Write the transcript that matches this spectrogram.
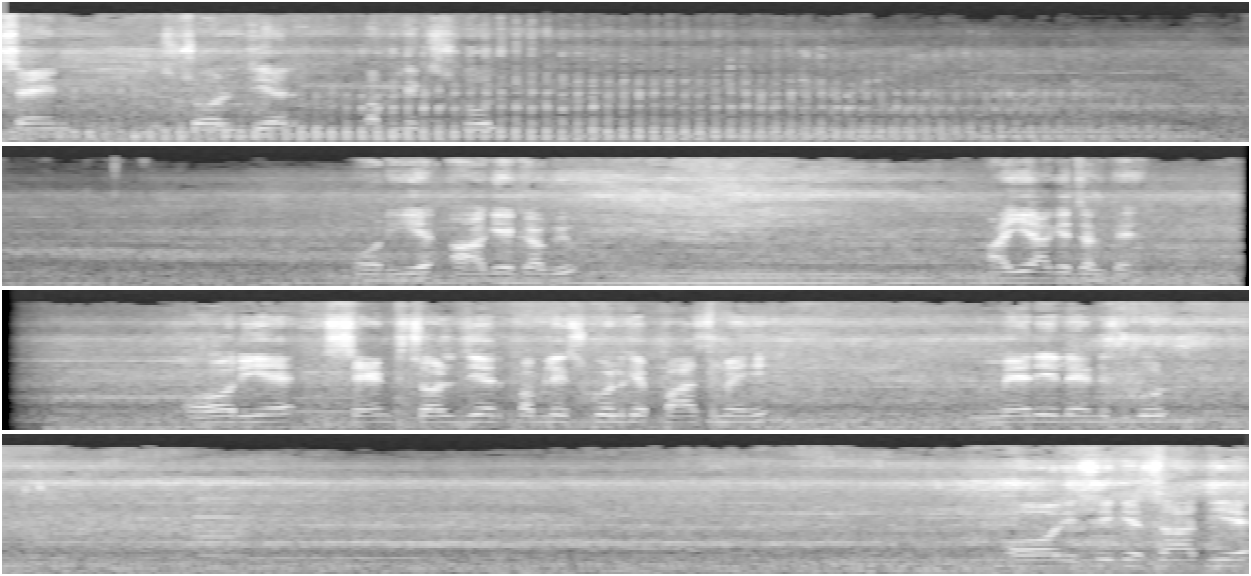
सेंट सोल्जियर पब्लिक स्कूल। और ये आगे का व्यू। आइए आगे चलते हैं। और ये सेंट सोल्जियर पब्लिक स्कूल के पास में ही मेरी लैंड स्कूल। और इसी के साथ ये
